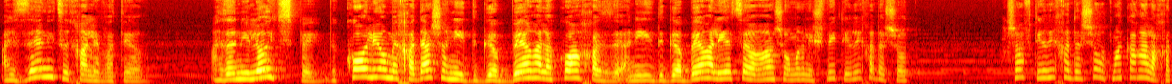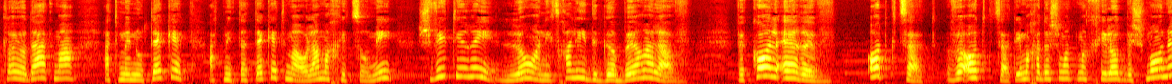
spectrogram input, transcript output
על זה אני צריכה לוותר. אז אני לא אצפה. וכל יום מחדש אני אתגבר על הכוח הזה. אני אתגבר על יצר הרע שאומר לי, שבי, תראי חדשות. עכשיו תראי חדשות, מה קרה לך? את לא יודעת מה? את מנותקת? את מתנתקת מהעולם החיצוני? שבי תראי. לא, אני צריכה להתגבר עליו. וכל ערב, עוד קצת ועוד קצת. אם החדשות מתחילות בשמונה,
